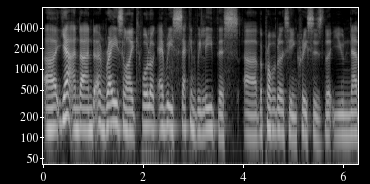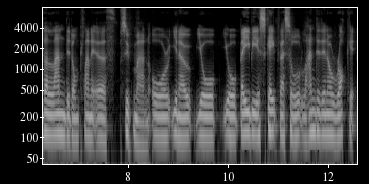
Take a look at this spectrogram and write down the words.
Uh, yeah, and, and and Ray's like, well, look, every second we leave this, uh, the probability increases that you never landed on planet Earth, Superman, or you know your your baby escape vessel landed in a rocket.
